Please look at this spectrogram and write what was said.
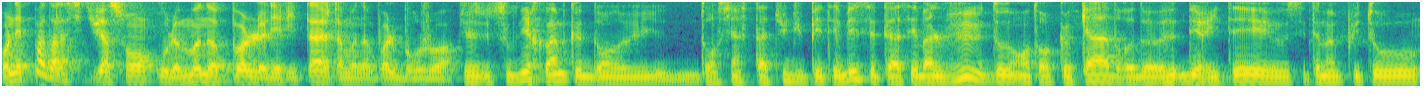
On n'est pas dans la situation où le monopole de l'héritage d'un monopole bourgeois. J'ai le souvenir quand même que dans d'anciens statuts du PTB, c'était assez mal vu de- en tant que cadre euh, C'était même plutôt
